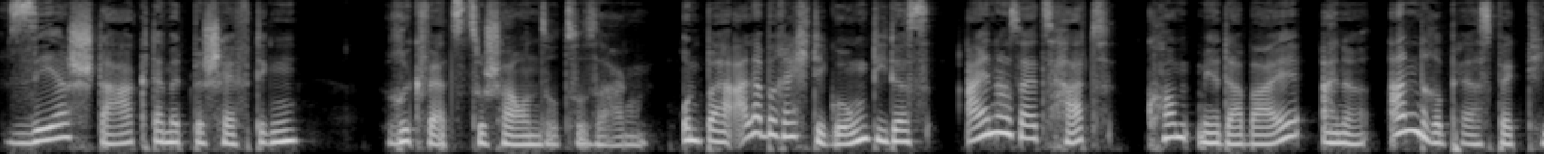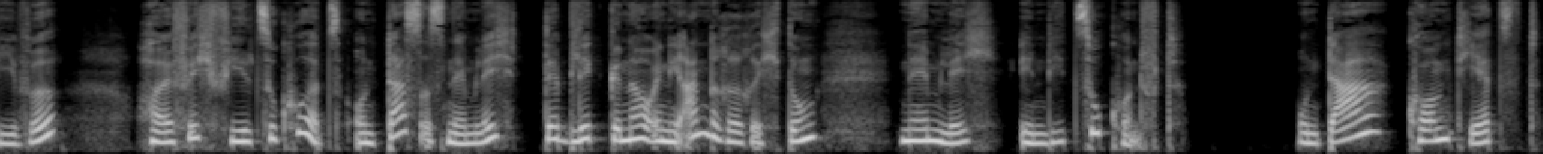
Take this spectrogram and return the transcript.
sehr stark damit beschäftigen, rückwärts zu schauen sozusagen. Und bei aller Berechtigung, die das einerseits hat, kommt mir dabei eine andere Perspektive häufig viel zu kurz. Und das ist nämlich der Blick genau in die andere Richtung, nämlich in die Zukunft. Und da kommt jetzt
